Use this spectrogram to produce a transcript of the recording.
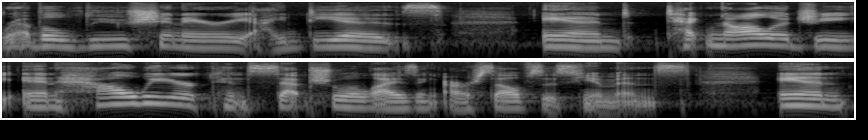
revolutionary ideas and technology and how we are conceptualizing ourselves as humans. And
